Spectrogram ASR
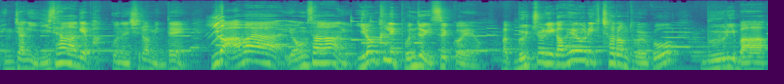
굉장히 이상하게 바꾸는 실험인데 이거 아마 영상 이런 클립 본 적 있을 거예요. 막 물줄기가 회오리처럼 돌고 물이 막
